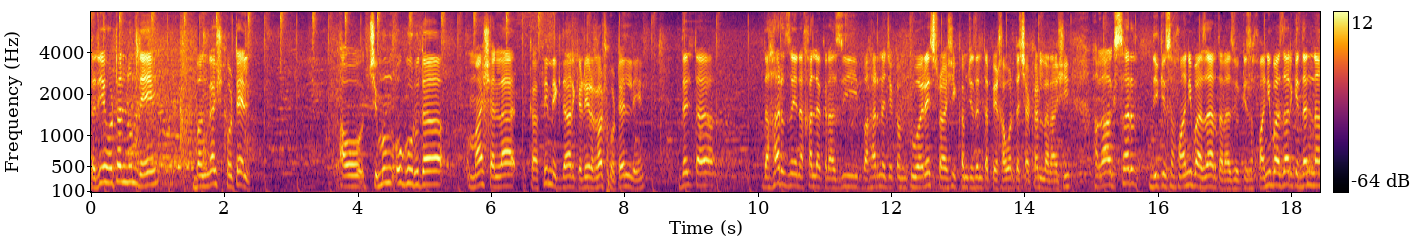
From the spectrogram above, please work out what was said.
د دې هوټل نوم دی بنگش هوټل او چې مونږ وګورو دا ماشاءالله کافي مقدار کې ډیر غټ هوټل دی دلته د هر ځای نه خلک راځي بهر نه چې کم ټوریست راشي کم چې دلته پیښور ته چکر لراشي هغه اکثر د کیسخوانی بازار ته راځي کیسخوانی بازار کې دنه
